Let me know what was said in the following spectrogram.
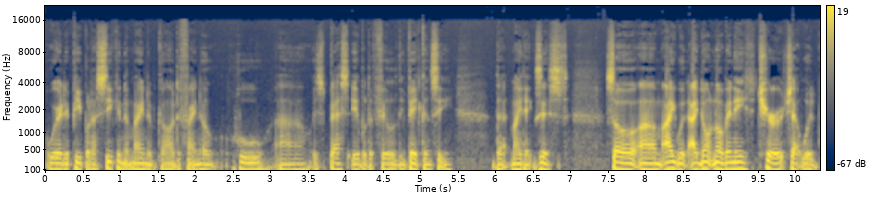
where the people are seeking the mind of God to find out who uh, is best able to fill the vacancy that might exist. So um, I would I don't know of any church that would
